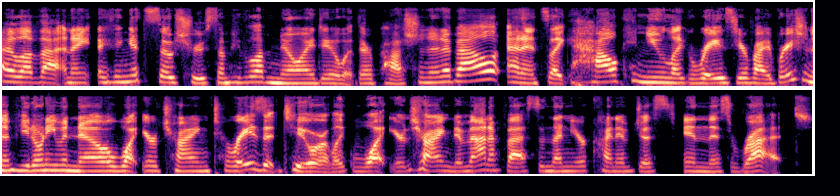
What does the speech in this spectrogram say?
I love that. And I, I think it's so true. Some people have no idea what they're passionate about. And it's like, how can you like raise your vibration if you don't even know what you're trying to raise it to or like what you're trying to manifest? And then you're kind of just in this rut.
